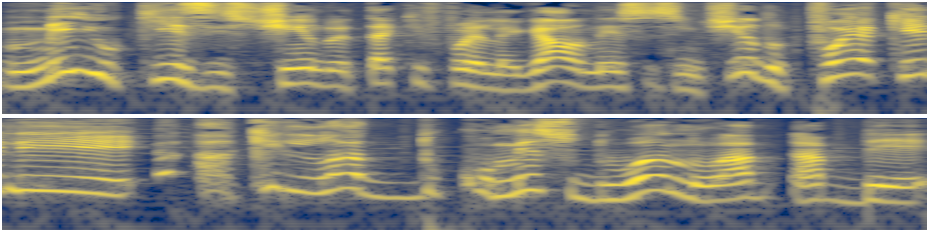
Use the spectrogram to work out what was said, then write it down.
meio que existindo, até que foi legal nesse sentido, foi aquele. aquele lá do começo do ano, A- AB,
